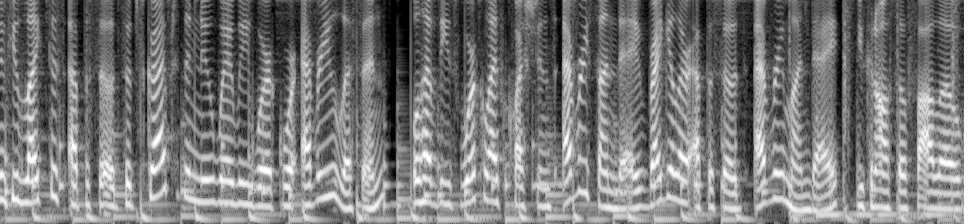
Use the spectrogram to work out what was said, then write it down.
If you like this episode, subscribe to The New Way We Work wherever you listen. We'll have these work life questions every Sunday, regular episodes every Monday. You can also follow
